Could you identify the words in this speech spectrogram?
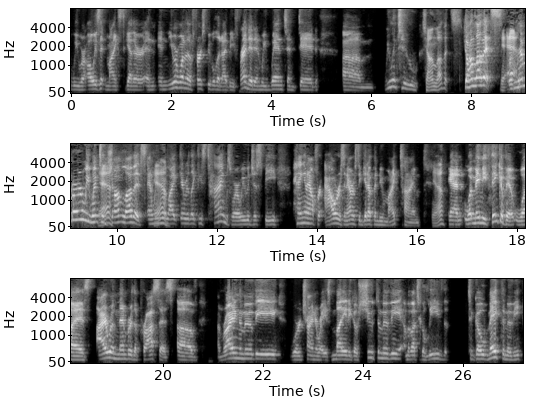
we were always at Mike's together, and and you were one of the first people that I befriended, and we went and did. Um, we went to Jon Lovitz. Jon Lovitz. Yeah. Remember, we went to Jon Lovitz, and we Yeah. were like, there were like these times where we would just be hanging out for hours and hours to get up and do Mike time. Yeah. And what made me think of it was I remember the process of I'm writing the movie, we're trying to raise money to go shoot the movie, I'm about to go leave the, to go make the movie,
